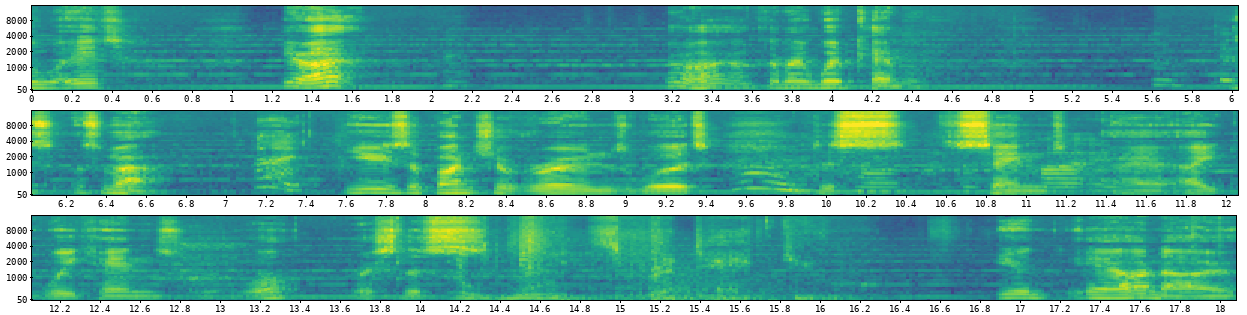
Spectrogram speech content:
Sorted. You right? You alright? I've got no webcam. What's, what's the matter? Hi. Use a bunch of runes, wood, to Oh, send uh, eight weekends. What? Restless. You. You, yeah, I know.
